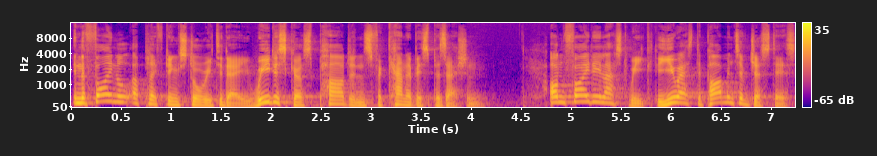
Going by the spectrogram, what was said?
In the final uplifting story today, we discuss pardons for cannabis possession. On Friday last week, the US Department of Justice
